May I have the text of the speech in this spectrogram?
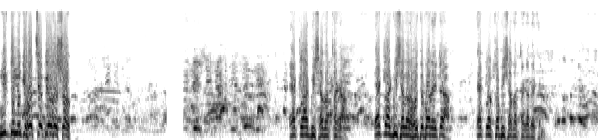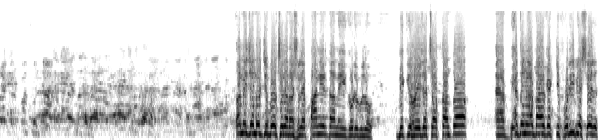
নির্দুমুখী হচ্ছে, প্রিয় দর্শক। এক লাখ বিশ হাজার টাকা। এক লাখ বিশ হাজার হইতে পারে এটা। এক লক্ষ বিশ হাজার টাকা দেখেন। আমি যেমনটি বলছিলাম, আসলে পানির দামে এই গরুগুলো বিক্রি হয়ে যাচ্ছে। অত্যন্ত বেদনাদায়ক একটি পরিবেশের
